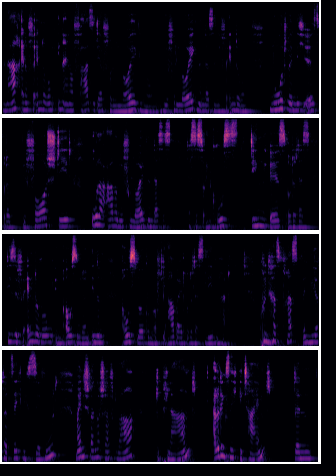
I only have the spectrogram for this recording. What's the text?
nach einer Veränderung in einer Phase der Verleugnung. Wir verleugnen, dass eine Veränderung notwendig ist oder bevorsteht oder aber wir verleugnen, dass es dass es so ein großes Ding ist oder dass diese Veränderung im Außen oder im Innen Auswirkungen auf die Arbeit oder das Leben hat. Und das passt bei mir tatsächlich sehr gut. Meine Schwangerschaft war geplant, allerdings nicht getimed, denn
